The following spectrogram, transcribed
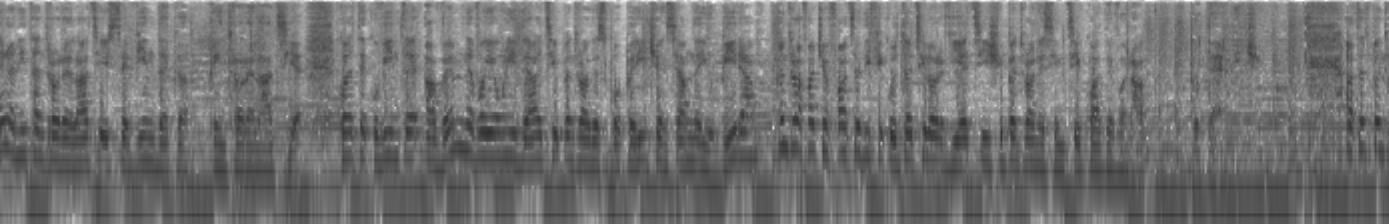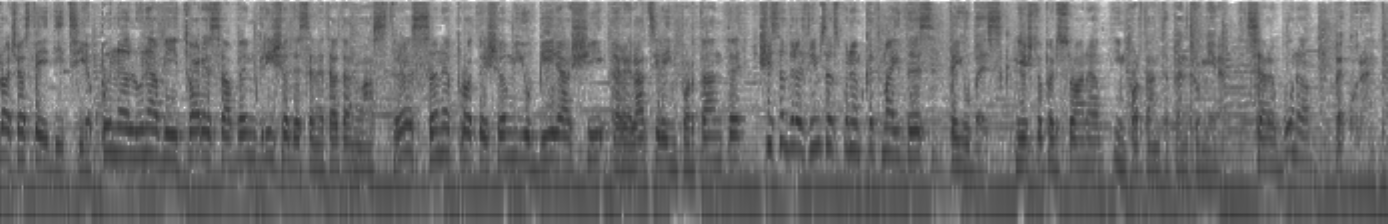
e rănită într-o relație și se vindecă printr-o relație. Cu alte cuvinte, avem nevoie unii de alții pentru a descoperi ce înseamnă iubirea, pentru a face față dificultăților vieții și pentru a ne simți cu adevărat puternici. Atât pentru această ediție. Până luna viitoare să avem grijă de sănătatea noastră, să ne protejăm iubirea și relațiile importante și să îndrăznim să spunem cât mai des te iubesc. Ești o persoană importantă pentru mine. Seară bună, pe curând!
